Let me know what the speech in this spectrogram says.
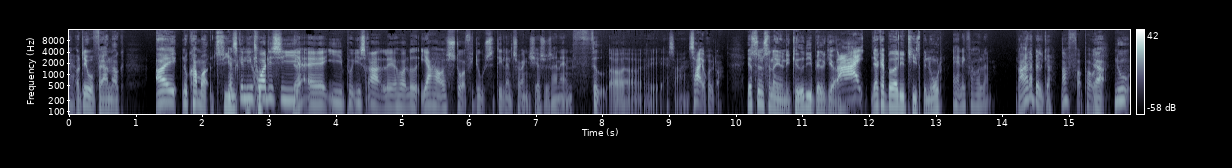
Ja. Og det er jo fair nok. Ej, nu kommer team... Jeg skal lige hurtigt sige, Ja. uh, I på Israel-holdet, jeg har også stor fidus til Dylan Tøjens. Jeg synes, han er en fed og øh, altså, en sej rytter. Jeg synes, han er en af de kedelige belgier. Nej! Jeg kan bedre lide Thies Benot. Er han ikke fra Holland? Nej, han er belgier. Nå, for på. Ja. Nu,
